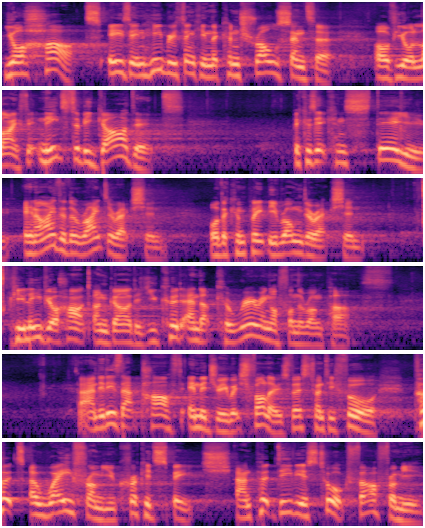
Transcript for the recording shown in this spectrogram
your heart is, in Hebrew thinking, the control center of your life. It needs to be guarded because it can steer you in either the right direction or the completely wrong direction. If you leave your heart unguarded, you could end up careering off on the wrong path. And it is that path imagery which follows. Verse 24 Put away from you crooked speech, and put devious talk far from you.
